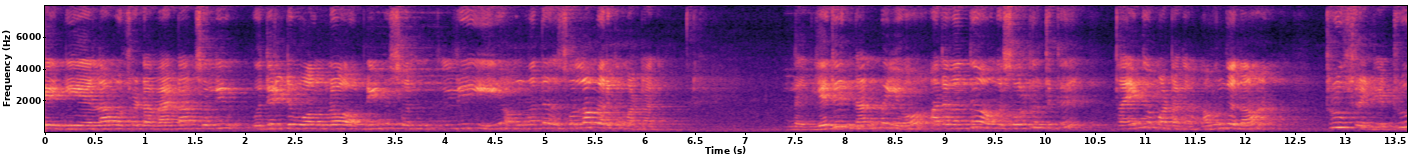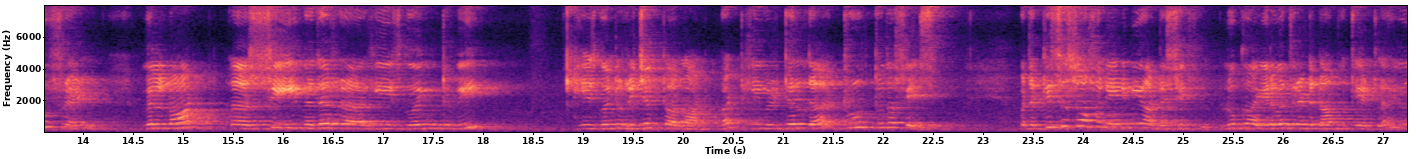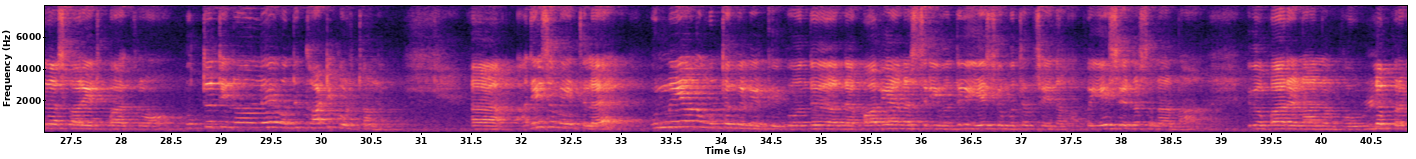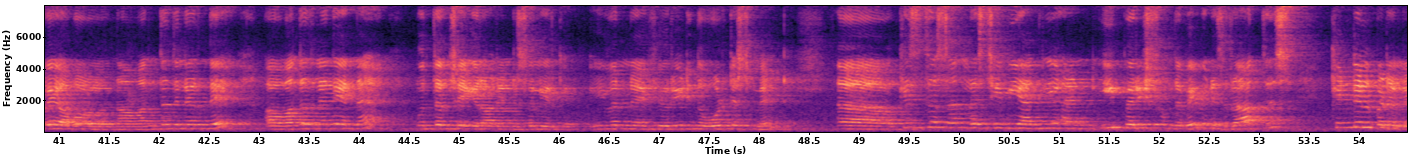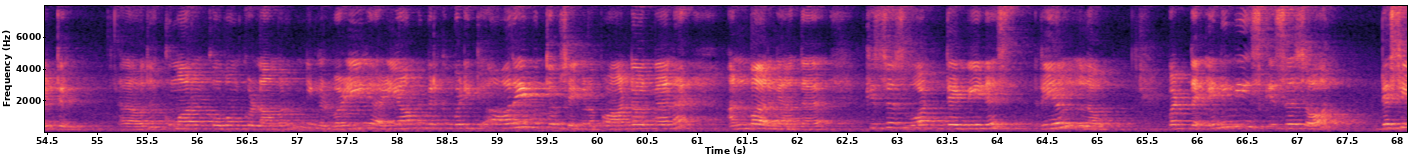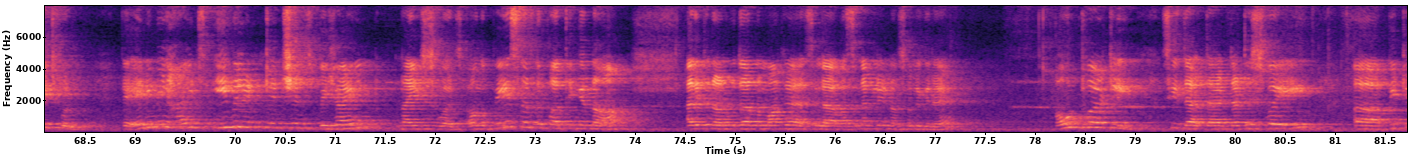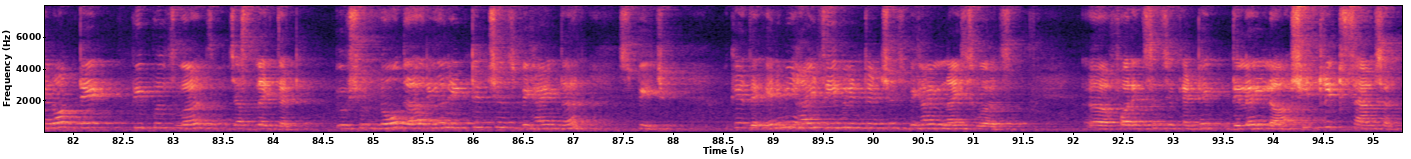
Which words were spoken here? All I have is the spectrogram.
ஏய் நீ எல்லாம் ஒரு ஃப்ரெண்டாக வேண்டாம்னு சொல்லி உதறிடுவாங்களோ? அப்படின்னு சொல்லி அவங்க வந்து அதை சொல்லாமல் இருக்க மாட்டாங்க. இந்த எது நன்மையோ அதை வந்து அவங்க சொல்கிறதுக்கு தயங்க மாட்டாங்க. அவங்க தான் true friend true friend will not see whether he is going to be he is going to reject or not but he will tell the truth to the face. But the kisses of an enemy are deceitful. லூக்கா இருபத்தி ரெண்டு நாற்பத்தி எட்டில் யூதாஸ் வாரியத்தை பார்க்குறோம் முத்தத்தினாலே வந்து காட்டி கொடுத்தாங்க. அதே சமயத்தில் உண்மையான முத்தங்கள் இருக்குது இப்போ வந்து அந்த பாவியான ஸ்திரீ வந்து இயேசு முத்தம் செய்தான். அப்போ இயேசு என்ன சொன்னார்னா இவன் பாரு நான் இப்போ உள்ள பிறவே அவள் நான் வந்ததுலேருந்தே அவள் வந்ததுலேருந்தே என்ன முத்தம் செய்கிறாள் என்று சொல்லியிருக்கேன் ஈவன் இஃப் யூ ரீட் இந்த old testament kiss the son lest he be angry and he perish from the way when his wrath. Is kindled but a little. அதாவது குமாரன் கோபம் கொள்ளாமலும் நீங்கள் வழியில் அழியாமல் இருக்கும்படிக்கு அவரே முத்தம் செய்யுங்கள். அப்போ ஆண்டவர் மேலே அன்பா இருங்க. அந்த kisses what they mean is real love but the enemies kisses are deceitful the enemy hides evil intentions behind nice words அவங்க பேசுறது பார்த்தீங்கன்னா அதுக்கு நான் உதாரணமாக சில வசனங்களை நான் சொல்லுகிறேன். outwardly see that that, that is why uh, we cannot take people's words just like that you should know the real intentions behind the speech okay the enemy hides evil intentions behind nice words uh, for instance you can take delilah she tricked samson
